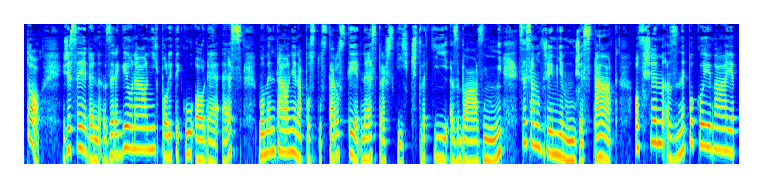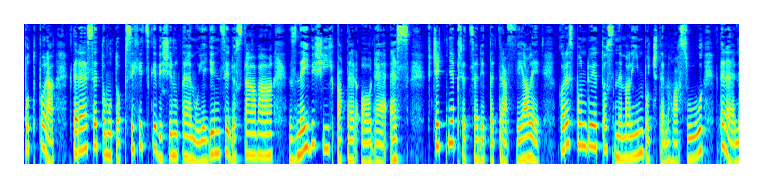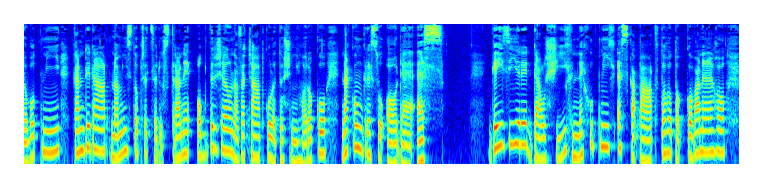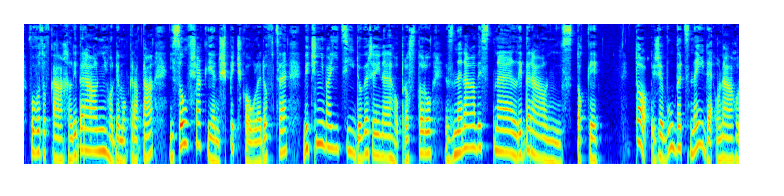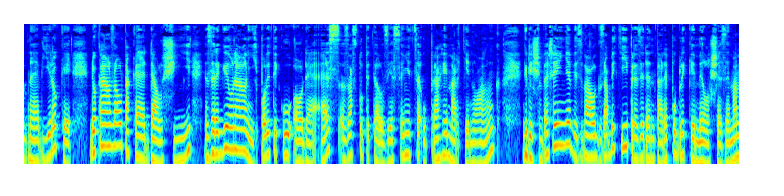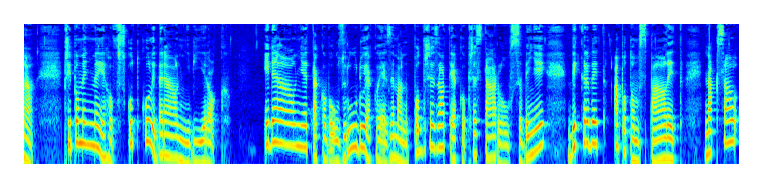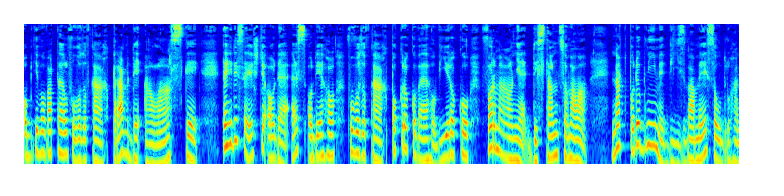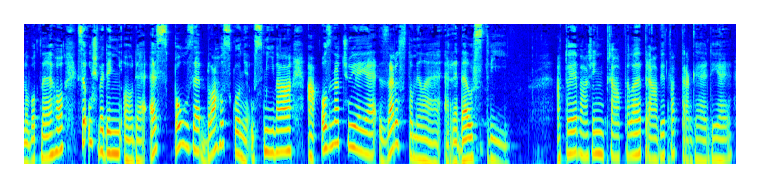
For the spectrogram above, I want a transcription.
To, že se jeden z regionálních politiků ODS momentálně na postu starosty jedné z pražských čtvrtí zblázní, se samozřejmě může stát – Ovšem znepokojivá je podpora, které se tomuto psychicky vyšinutému jedinci dostává z nejvyšších pater ODS, včetně předsedy Petra Fialy. Koresponduje to s nemalým počtem hlasů, které Novotný, kandidát na místo předsedu strany, obdržel na začátku letošního roku na kongresu ODS. Gejzíry dalších nechutných eskapát tohoto kovaného v uvozovkách liberálního demokrata jsou však jen špičkou ledovce vyčnívající do veřejného prostoru z nenávistné liberální stoky. To, že vůbec nejde o náhodné výroky, dokázal také další z regionálních politiků ODS, zastupitel z Jesenice u Prahy Martin Lang, když veřejně vyzval k zabití prezidenta republiky Miloše Zemana. Připomeňme jeho v skutku liberální výrok. Ideálně takovou zrůdu, jako je Zeman, podřezat jako přestárlou svini, vykrvit a potom spálit – napsal obdivovatel v uvozovkách pravdy a lásky. Tehdy se ještě ODS od jeho v uvozovkách pokrokového výroku formálně distancovala. Nad podobnými výzvami soudruha Novotného se už vedení ODS pouze blahoskloně usmívá a označuje je za rostomilé rebelství. A to je, vážení přátelé, právě ta tragédie,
